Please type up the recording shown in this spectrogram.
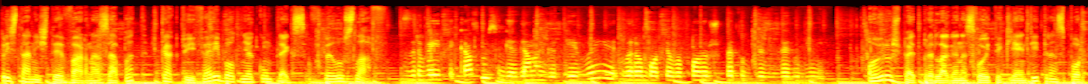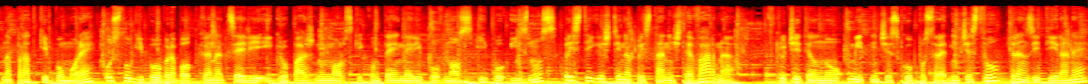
пристанище Варна-Запад, както и фериботния комплекс в Белослав. Здравейте, казвам се Гергана Георгиева и работя в Ойрошпет от близо две години. Ойрошпет предлага на своите клиенти транспорт на пратки по море, услуги по обработка на цели и групажни морски контейнери по внос и по износ, пристигащи на пристанище Варна, включително митническо посредничество, транзитиране,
